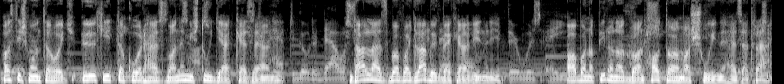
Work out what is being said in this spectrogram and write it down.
Azt is mondta, hogy ők itt a kórházban nem is tudják kezelni. Dallasba vagy Labökbe kell vinni. Abban a pillanatban hatalmas súly nehezett ránk.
